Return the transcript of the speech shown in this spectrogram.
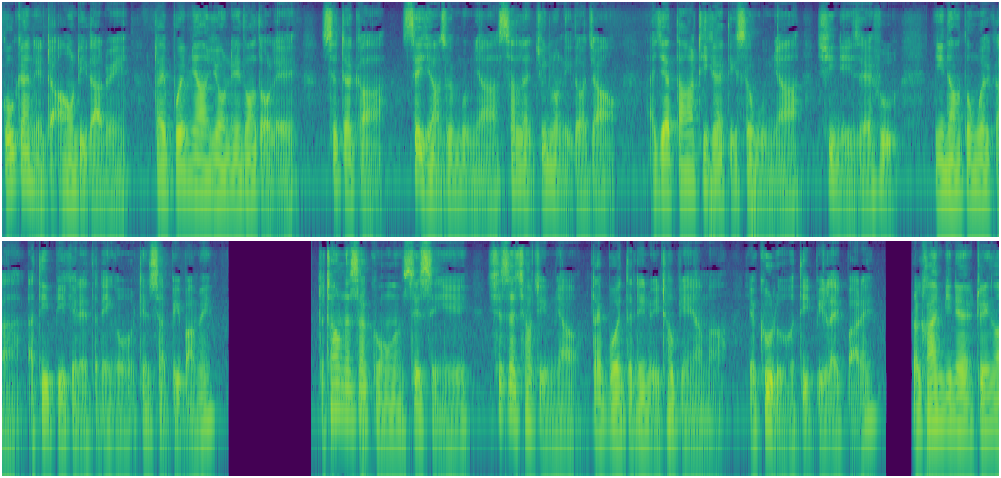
ကိုကန့်နယ်တအောင်ဒေသတွင်တိုက်ပွဲများရောနေသွားတော့လဲစစ်တပ်ကစစ်ရာဇဝတ်မှုများဆက်လက်ကျူးလွန်နေသောကြောင့်အယက်သားထိခိုက်ဒေဆုံးမှုများရှိနေစေဟုညီနောင်သုံးဘက်ကအသိပေးခဲ့တဲ့သတင်းကိုတင်ဆက်ပေးပါမယ်။2029စစ်စင်ရေး86ကြိမ်မြောက်တိုက်ပွဲသတင်းတွေထုတ်ပြန်ရမှာယခုလိုအသိပေးလိုက်ပါတယ်။ရခိုင်ပြည်နယ်အတွင်းက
